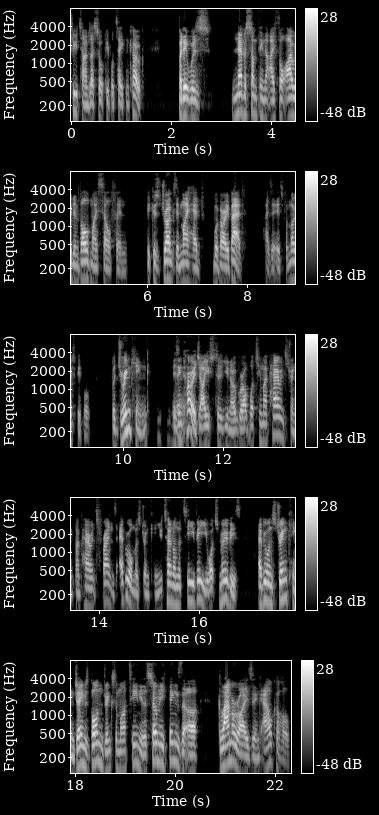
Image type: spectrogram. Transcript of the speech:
few times I saw people taking coke, but it was never something that I thought I would involve myself in because drugs in my head were very bad, as it is for most people. But drinking is right. encouraged. I used to, you know, grow up watching my parents drink, my parents' friends. Everyone was drinking. You turn on the TV, you watch movies. Everyone's drinking. James Bond drinks a martini. There's so many things that are glamorizing alcohol.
